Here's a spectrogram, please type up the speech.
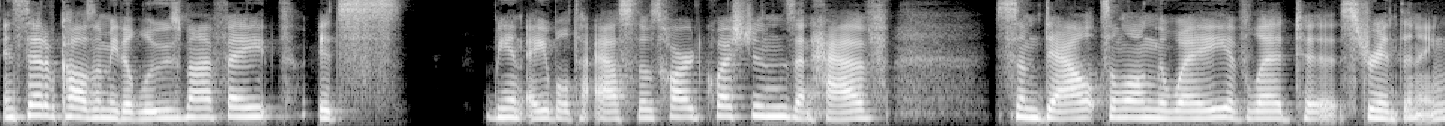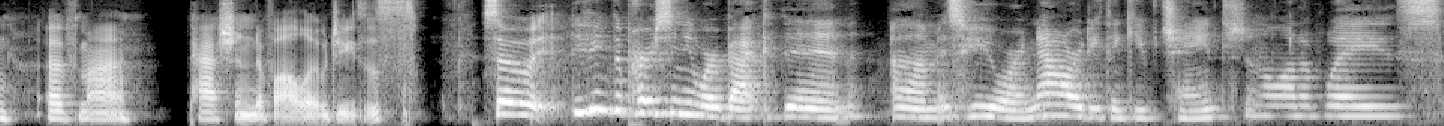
instead of causing me to lose my faith it's being able to ask those hard questions and have some doubts along the way have led to strengthening of my passion to follow Jesus. So, do you think the person you were back then um, is who you are now, or do you think you've changed in a lot of ways?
